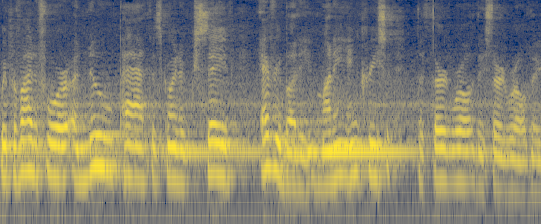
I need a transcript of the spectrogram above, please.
we provided for a new path that's going to save everybody money, increase the third world, the third world, the,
